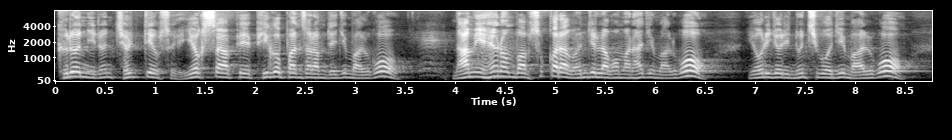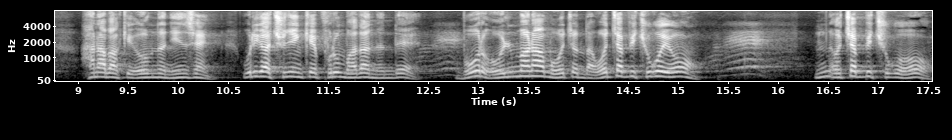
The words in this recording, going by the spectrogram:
그런 일은 절대 없어요. 역사 앞에 비겁한 사람 되지 말고 남이 해놓은 밥 숟가락 얹으려고만 하지 말고 요리조리 눈치 보지 말고 하나밖에 없는 인생. 우리가 주님께 부름 받았는데 뭘 얼마나 뭐 어쩐다. 어차피 죽어요. 응? 어차피 죽어.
